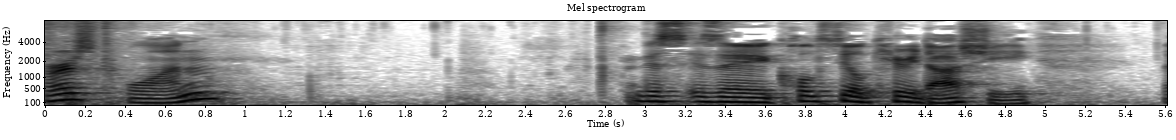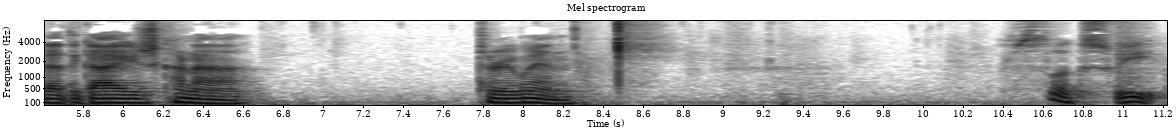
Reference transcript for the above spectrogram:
First one, this is a Cold Steel Kiridashi that the guy just kind of threw in. This looks sweet.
